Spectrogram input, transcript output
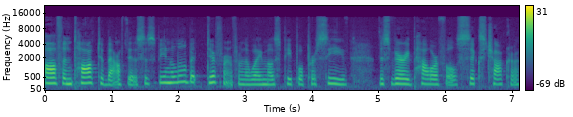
often talked about this as being a little bit different from the way most people perceive this very powerful sixth chakra.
